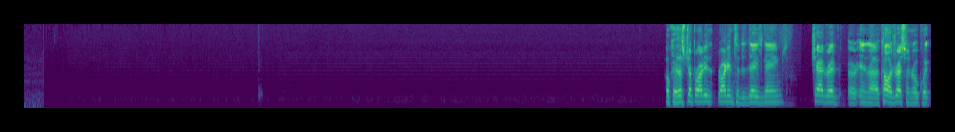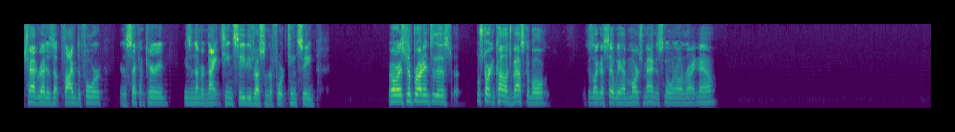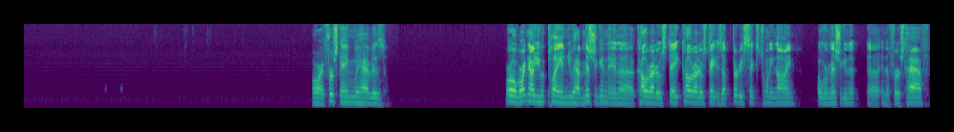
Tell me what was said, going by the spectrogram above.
Okay, let's jump right in right into today's games. Chad Red or in uh, college wrestling, real quick. Chad Red is up five to four in the second period. He's a number 19 seed. He's wrestling the 14th seed. All right, let's jump right into this. We'll start in college basketball because, like I said, we have March Madness going on right now. All right, first game we have is well, right now you playing you have Michigan and uh, Colorado State. Colorado State is up 36-29 over Michigan uh, in the first half.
